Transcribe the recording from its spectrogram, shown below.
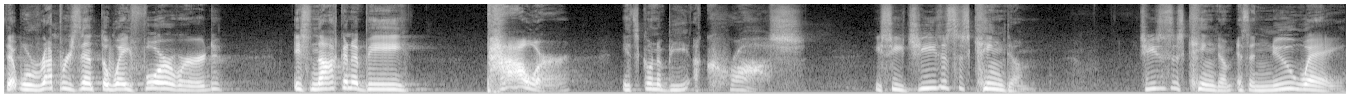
that will represent the way forward is not going to be power, it's going to be a cross. You see, Jesus' kingdom Jesus' kingdom is a new way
